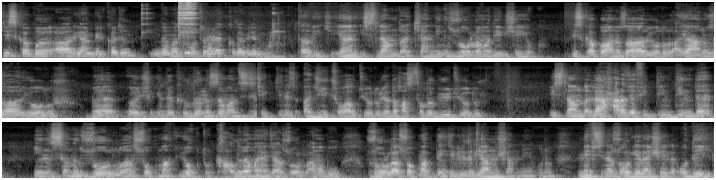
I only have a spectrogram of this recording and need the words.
Diz kapağı ağrıyan bir kadın namazı oturarak kılabilir mi? Tabii ki. Yani İslam'da kendini zorlama diye bir şey yok. Diz kapağınız ağrıyor olur, ayağınız ağrıyor olur ve öyle şekilde kıldığınız zaman sizin çektiğiniz acıyı çoğaltıyordur ya da hastalığı büyütüyordur. İslam'da la haraca fid din. Dinde insanı zorluğa sokmak yoktur. Kaldıramayacağı zorluğa. Ama bu zorluğa sokmak deyince birileri yanlış anlıyor bunu. Nefsine zor gelen şeyler. O değil.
